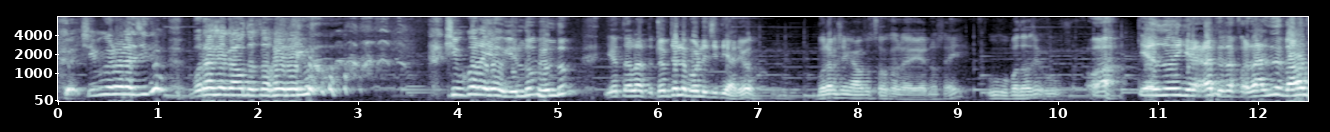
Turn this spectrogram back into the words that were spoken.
सिमीकोटबाट जित्यो बोरासा गाउँ त चोखै रह्यो सिमकोट यो हिल्दुम हिल्दुम यो तल टोपटोले बोर्डले जितिहाल्यो बोराङ्से गाउँ त चोखो रह्यो हेर्नुहोस् है ऊ उपदक्ष ऊ अँ त्यसो राजेन्द्र बाबु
